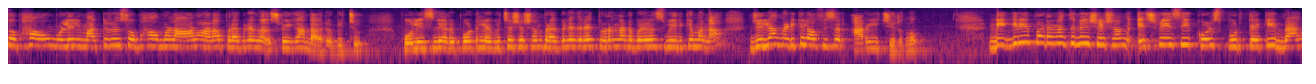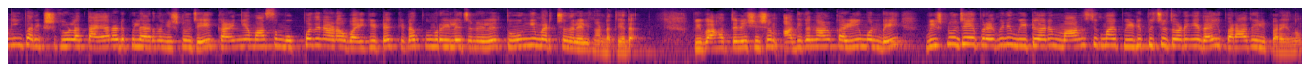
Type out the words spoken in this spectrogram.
സ്വഭാവവും ഉള്ളിൽ മറ്റൊരു സ്വഭാവമുള്ള ആളാണ് പ്രബിനെന്ന് ശ്രീകാന്ത് ആരോപിച്ചു. പോലീസിന്റെ റിപ്പോർട്ട് ലഭിച്ച ശേഷം പ്രബിനെതിരെ തുടർ നടപടികൾ സ്വീകരിക്കുമെന്ന് ജില്ലാ മെഡിക്കൽ ഓഫീസർ അറിയിച്ചിരുന്നു. ഡിഗ്രി പഠനത്തിന് ശേഷം എച്ച് ഡി സി കോഴ്സ് പൂർത്തിയാക്കി ബാങ്കിംഗ് പരീക്ഷയ്ക്കുള്ള തയ്യാറെടുപ്പിലായിരുന്ന വിഷ്ണുജയ് കഴിഞ്ഞ മാസം മുപ്പതിനാണ് വൈകിട്ട് കിടപ്പുമുറിയിലെ ജനലിൽ തൂങ്ങി മരിച്ച നിലയിൽ കണ്ടെത്തിയത്. വിവാഹത്തിന് ശേഷം അധികനാൾ കഴിയും മുൻപേ വിഷ്ണുജയെ പ്രവീണും വീട്ടുകാരും മാനസികമായി പീഡിപ്പിച്ചു തുടങ്ങിയതായി പരാതിയിൽ പറയുന്നു.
